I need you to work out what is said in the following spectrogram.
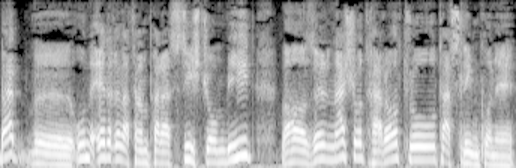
بعد اون ارق وطن پرستیش جنبید و حاضر نشد هرات رو تسلیم کنه.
